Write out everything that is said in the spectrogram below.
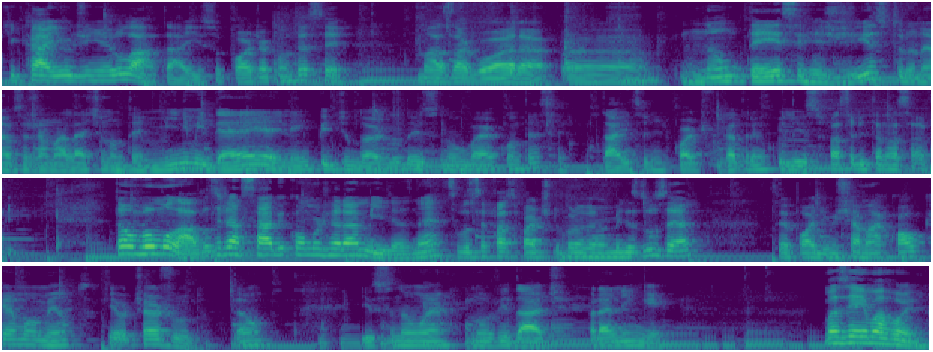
que caiu o dinheiro lá, tá? Isso pode acontecer. Mas agora, uh, não ter esse registro, né? Ou seja, a Marlete não tem a mínima ideia e nem pedindo ajuda, isso não vai acontecer, tá? Isso a gente pode ficar tranquilo, isso facilita a nossa vida. Então vamos lá, você já sabe como gerar milhas, né? Se você faz parte do programa Milhas do Zero, você pode me chamar a qualquer momento que eu te ajudo. Então, isso não é novidade para ninguém. Mas e aí, Marrone?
